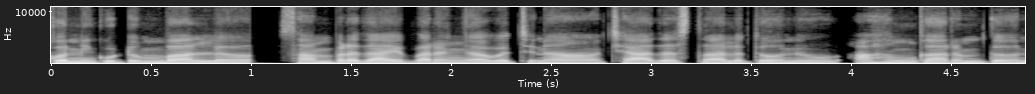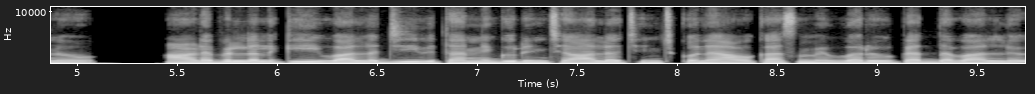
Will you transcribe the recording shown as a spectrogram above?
కొన్ని కుటుంబాల్లో సంప్రదాయపరంగా వచ్చిన చేదస్తాలతోనూ అహంకారంతోనూ ఆడపిల్లలకి వాళ్ళ జీవితాన్ని గురించి ఆలోచించుకునే అవకాశం ఇవ్వరు పెద్దవాళ్ళు.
